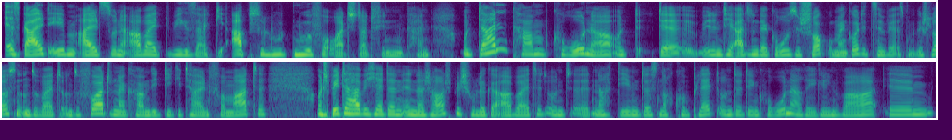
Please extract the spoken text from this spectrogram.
es galt eben als so eine Arbeit, wie gesagt, die absolut nur vor Ort stattfinden kann. Und dann kam Corona und der, in den Theatern der große Schock, oh mein Gott, jetzt sind wir erstmal geschlossen und so weiter und so fort. Und dann kamen die digitalen Formate. Und später habe ich ja dann in der Schauspielschule gearbeitet und äh, nachdem das noch komplett unter den Corona-Regeln war, ähm,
